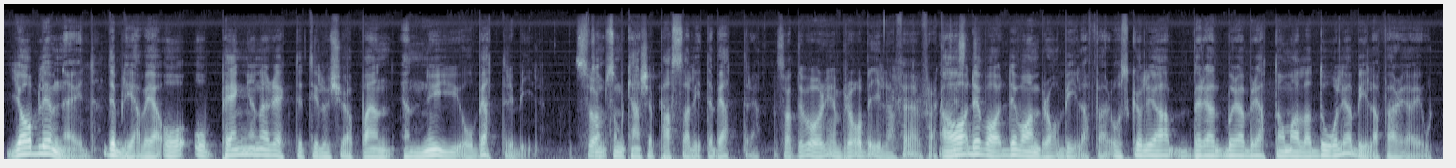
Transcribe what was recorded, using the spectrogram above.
Jag blev nöjd, det blev jag. Och, och pengarna räckte till att köpa en, en ny och bättre bil. Så, som, som kanske passar lite bättre. Så att det var en bra bilaffär faktiskt? Ja, det var, det var en bra bilaffär. Och skulle jag börja berätta om alla dåliga bilaffärer jag har gjort,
